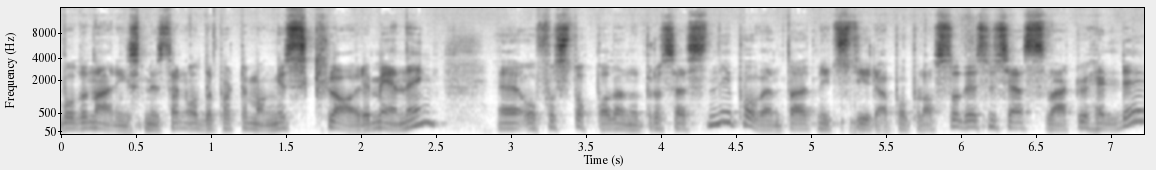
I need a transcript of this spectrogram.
både næringsministeren og departementets klare mening Eh, å få stoppa denne prosessen i påvente av et nytt styre er på plass. Og Det syns jeg er svært uheldig.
